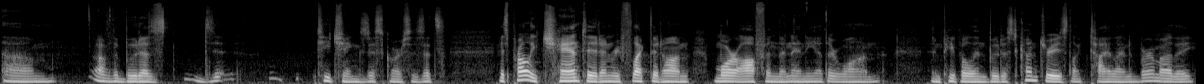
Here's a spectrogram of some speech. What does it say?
um, of the Buddha's teachings, discourses. It's, it's probably chanted and reflected on more often than any other one. And people in Buddhist countries like Thailand and Burma, they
